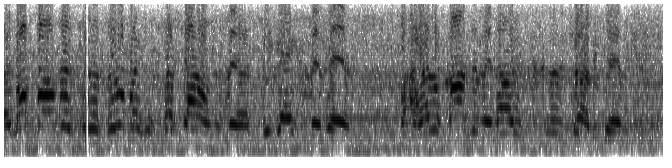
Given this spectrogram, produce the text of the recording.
uh, not long ago, to the room shut down, the big exit there. Uh, I have a concert and now it's in the traffic there.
